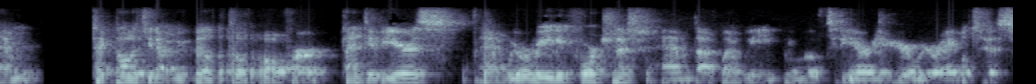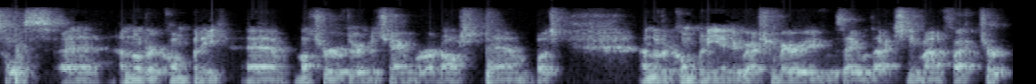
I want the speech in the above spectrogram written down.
um, technology that we've built up over plenty of years. And we were really fortunate um, that when we, we moved to the area here, we were able to source uh, another company. Um, not sure if they're in the chamber or not, um, but another company in the Gresham area who was able to actually manufacture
